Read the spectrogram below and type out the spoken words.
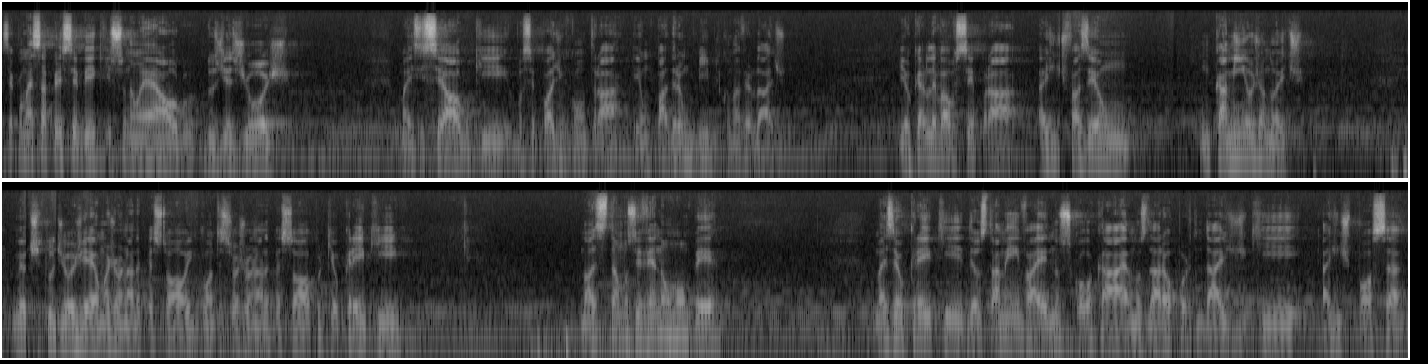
você começa a perceber que isso não é algo dos dias de hoje, mas isso é algo que você pode encontrar em um padrão bíblico, na verdade. E eu quero levar você para a gente fazer um, um caminho hoje à noite meu título de hoje é uma jornada pessoal, encontre sua jornada pessoal, porque eu creio que nós estamos vivendo um romper, mas eu creio que Deus também vai nos colocar, nos dar a oportunidade de que a gente possa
